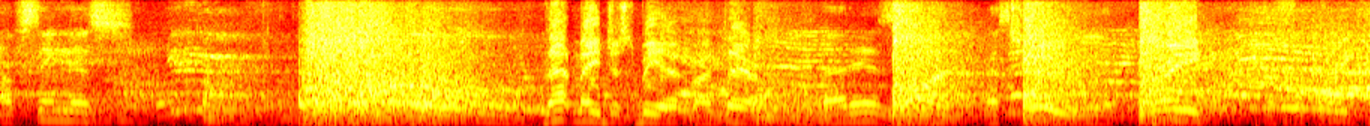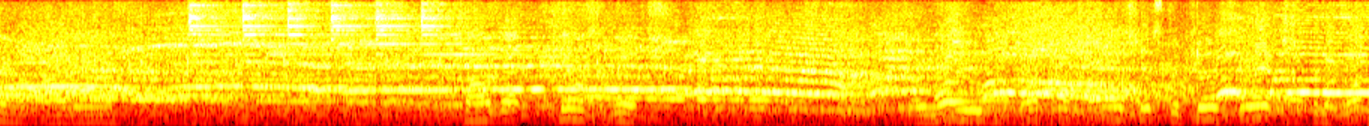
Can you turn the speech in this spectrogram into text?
I've seen this. That may just be it right there. That is One, That's two. Three. That's a three count right there. Calls that the kill switch. The Rogue, Joshua Charles hits the kill switch for the one,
